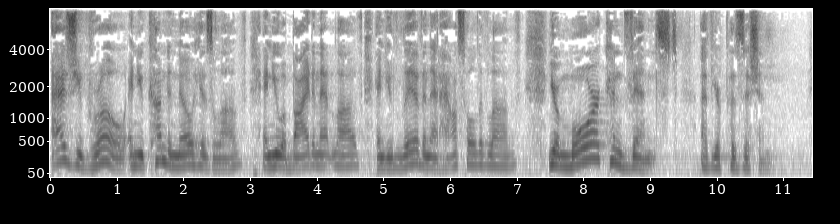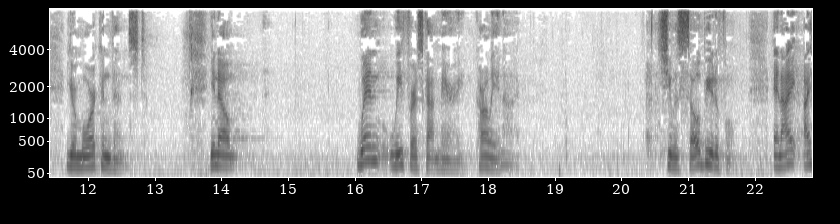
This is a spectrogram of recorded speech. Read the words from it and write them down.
as you grow and you come to know His love and you abide in that love and you live in that household of love, you're more convinced of your position. You're more convinced. You know, when we first got married, Carly and I, she was so beautiful. And I, I,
